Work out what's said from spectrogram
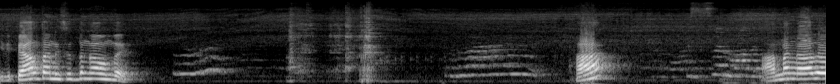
ఇది పేలటానికి సిద్ధంగా ఉంది. ఆ? అన్నం కాదు.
